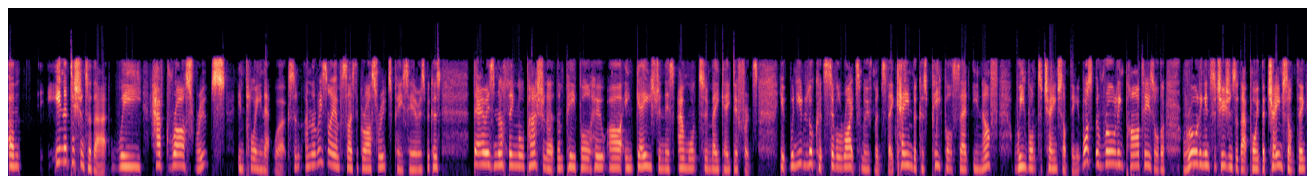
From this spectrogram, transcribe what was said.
Um, in addition to that, we have grassroots employee networks. And, and the reason I emphasize the grassroots piece here is because there is nothing more passionate than people who are engaged in this and want to make a difference. You, when you look at civil rights movements, they came because people said, enough, we want to change something. It wasn't the ruling parties or the ruling institutions at that point that changed something,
